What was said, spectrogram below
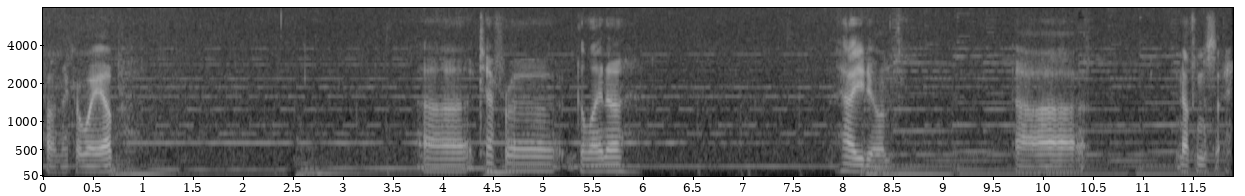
Probably make our way up. Uh, Tephra, Galena. How you doing? Uh, nothing to say.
